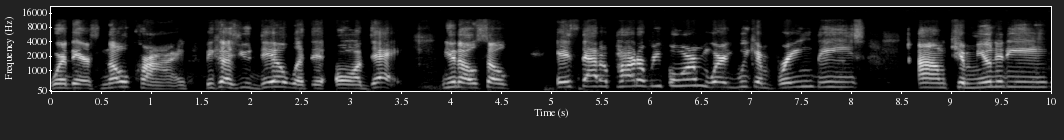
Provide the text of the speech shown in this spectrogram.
where there's no crime because you deal with it all day. You know, so is that a part of reform where we can bring these um, community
